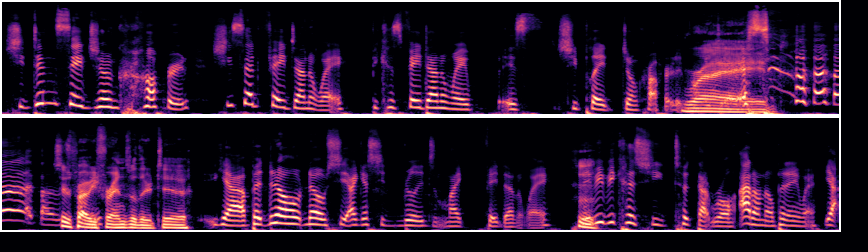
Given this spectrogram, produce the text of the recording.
She didn't say Joan Crawford. She said Faye Dunaway because Faye Dunaway is she played Joan Crawford in Right. Dearest. I thought She was probably funny. friends with her too. Yeah, but no, no, she. I guess she really didn't like Faye Dunaway. Hmm. Maybe because she took that role. I don't know, but anyway, yeah.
